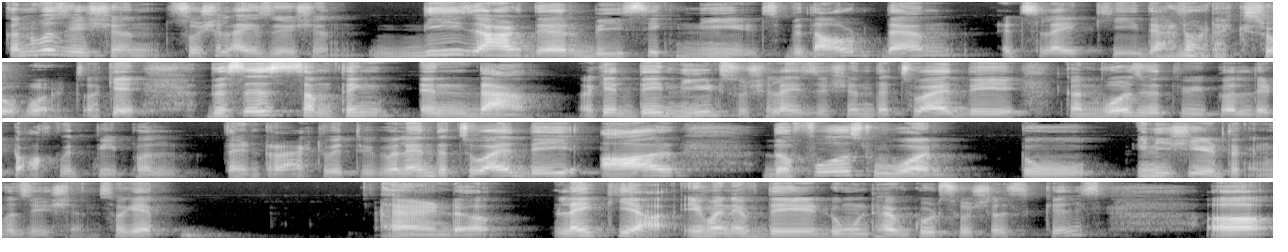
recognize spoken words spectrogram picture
conversation socialization these are their basic needs. Without them it's like they're not extroverts okay? This is something in them okay? They need socialization. That's why they converse with people they talk with people they interact with people and that's why they are the first one to initiate the conversations okay? And uh, like yeah even if they don't have good social skills uh,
